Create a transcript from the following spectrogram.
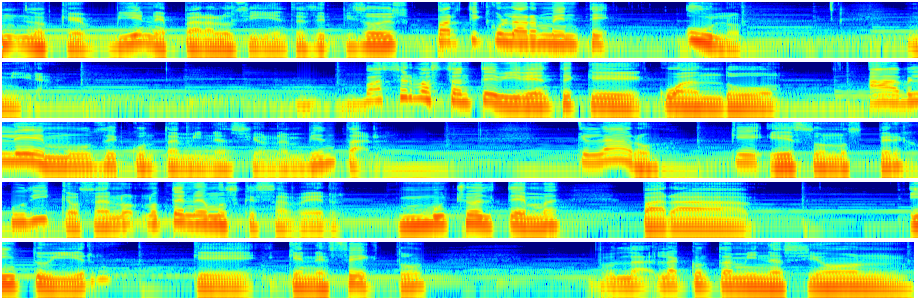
lo que viene para los siguientes episodios, particularmente uno Mira, va a ser bastante evidente que cuando hablemos de contaminación ambiental, claro que eso nos perjudica, o sea, no, tenemos que saber mucho del tema para intuir que, en efecto pues, la, contaminación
